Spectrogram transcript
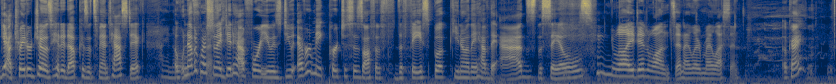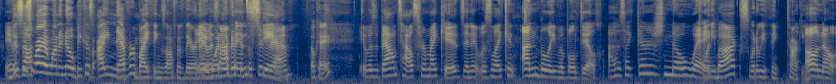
yeah, Trader Joe's hit it up because it's fantastic. I know, Another the question I did have for you is: Do you ever make purchases off of the Facebook? You know, they have the ads, the sales. Well, I did once, and I learned my lesson. Okay. It this is off, why I want to know because I never buy things off of there, and I wondered if it's a scam. Okay. It was a bounce house for my kids, and it was like an unbelievable deal. I was like, "There's no way." Twenty bucks. What do we think? Talking. Oh no,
